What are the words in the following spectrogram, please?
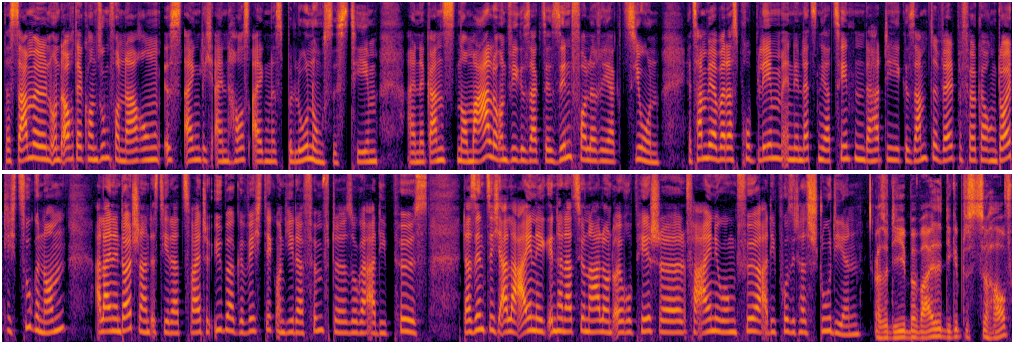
Das Sammeln und auch der Konsum von Nahrung ist eigentlich ein hauseigenes Belohnungssystem. Eine ganz normale und wie gesagt sehr sinnvolle Reaktion. Jetzt haben wir aber das Problem in den letzten Jahrzehnten, da hat die gesamte Weltbevölkerung deutlich zugenommen. Allein in Deutschland ist jeder zweite übergewichtig und jeder fünfte sogar adipös adipös. Da sind sich alle einig, internationale und europäische Vereinigungen für Adipositas-Studien. Also die Beweise, die gibt es zuhauf.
